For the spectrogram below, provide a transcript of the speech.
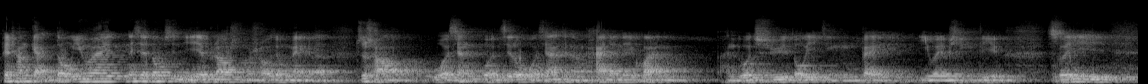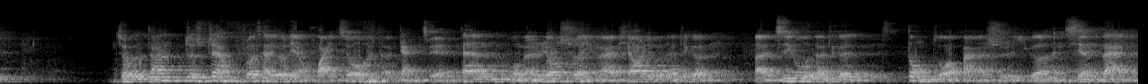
非常感动，因为那些东西你也不知道什么时候就没了，至少。我现我记得我现在可能拍的那块很多区域都已经被夷为平地，所以就当就是这样说起来有点怀旧的感觉，但我们用摄影来漂流的这个呃记录的这个动作，反而是一个很现在很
